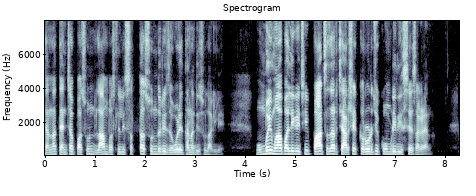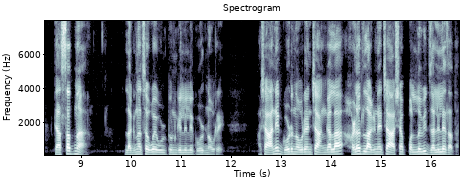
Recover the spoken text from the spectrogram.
त्यांना त्यांच्यापासून लांब असलेली सत्ता सुंदरी जवळ येताना दिसू लागली आहे. मुंबई महापालिकेची पाच हजार चारशे करोडची कोंबडी दिसते सगळ्यांना. ते असतात ना लग्नाचं वय उलटून गेलेले घोड नवरे. अशा अनेक घोड नवऱ्यांच्या अंगाला हळद लागण्याच्या आशा पल्लवीत झालेल्या आहेत आता.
